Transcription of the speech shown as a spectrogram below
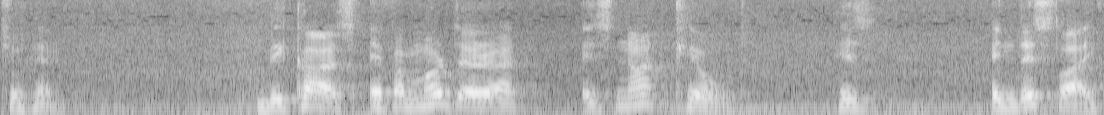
to him. Because if a murderer is not killed, his, in this life,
